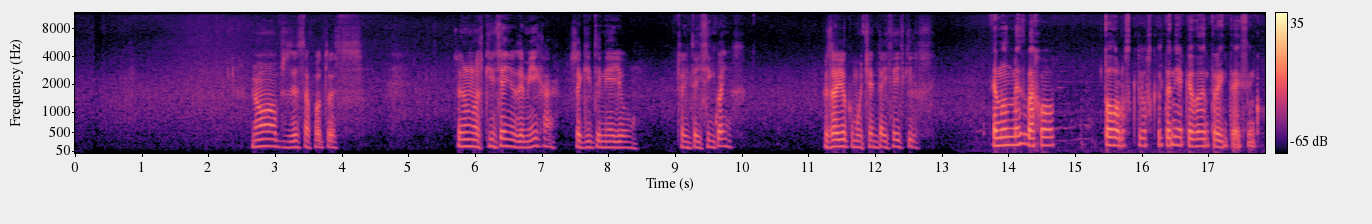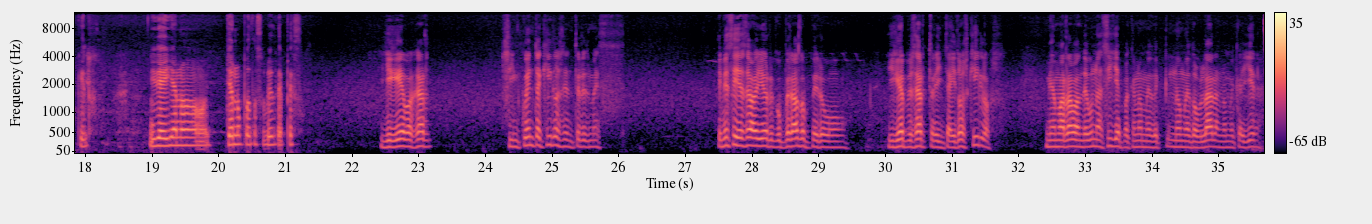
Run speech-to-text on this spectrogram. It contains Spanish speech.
No, pues esa foto es, son unos 15 años de mi hija. Pues aquí tenía yo 35 años. Pesaba yo como 86 kilos. En un mes bajó todos los kilos que él tenía, quedó en 35 kilos. Y de ahí ya no, ya no puedo subir de peso. Llegué a bajar 50 kilos en tres meses. En ese ya estaba yo recuperado, pero llegué a pesar 32 kilos. Me amarraban de una silla para que no me, no me doblara, no me cayera.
